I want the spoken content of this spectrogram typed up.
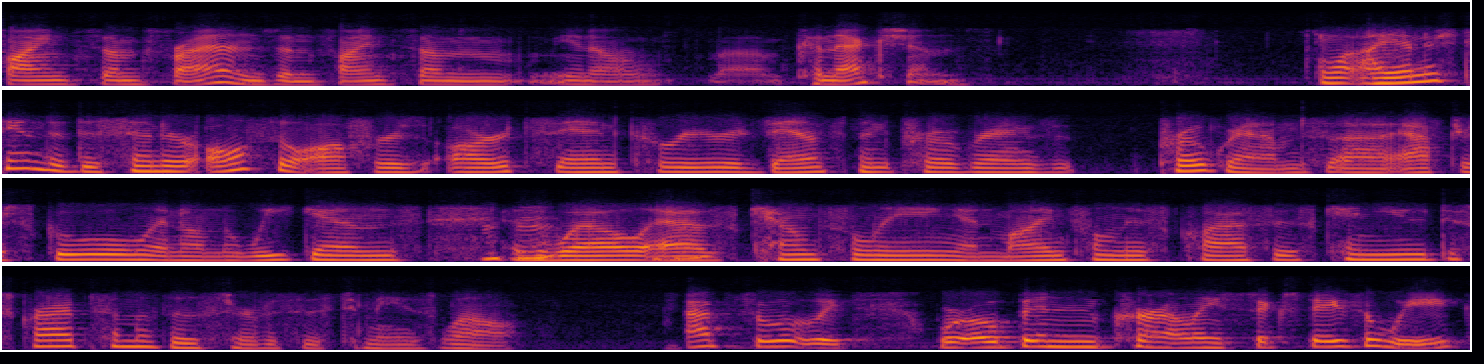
find some friends and find some, you know, uh, connections. Well, I understand that the center also offers arts and career advancement programs programs uh, after school and on the weekends, mm-hmm. as well mm-hmm. as counseling and mindfulness classes. Can you describe some of those services to me as well? Absolutely. We're open currently six days a week.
